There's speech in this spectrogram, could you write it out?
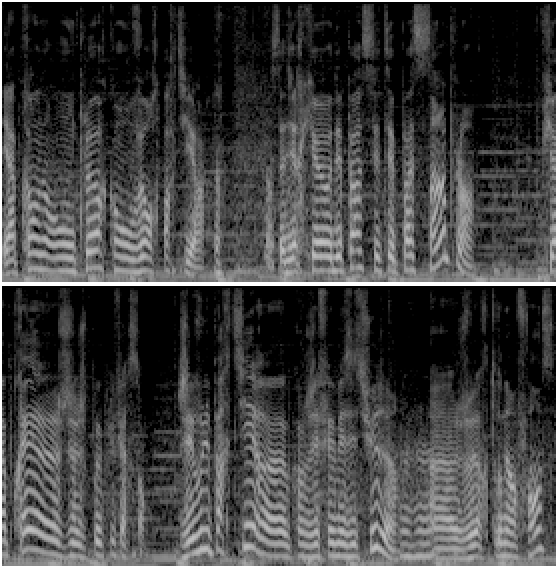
et après on, on pleure quand on veut en repartir. C'est-à-dire qu'au départ, c'était pas simple, puis après, euh, je ne pouvais plus faire sans. J'ai voulu partir euh, quand j'ai fait mes études. Euh, je voulais retourner en France,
